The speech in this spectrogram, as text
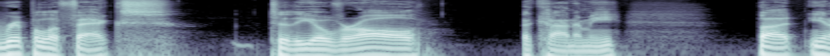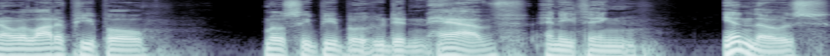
ripple effects to the overall economy, but you know, a lot of people, mostly people who didn't have anything in those,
